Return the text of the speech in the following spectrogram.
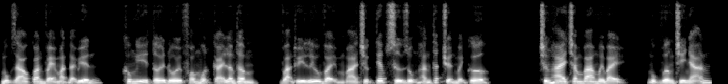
Mục giáo quan vẻ mặt đại biến, không nghĩ tới đối phó một cái lâm thâm, vạn thủy lưu vậy mà trực tiếp sử dụng hắn thất chuyển mệnh cơ chương hai trăm ba mươi bảy, ngục vương trí nhãn.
